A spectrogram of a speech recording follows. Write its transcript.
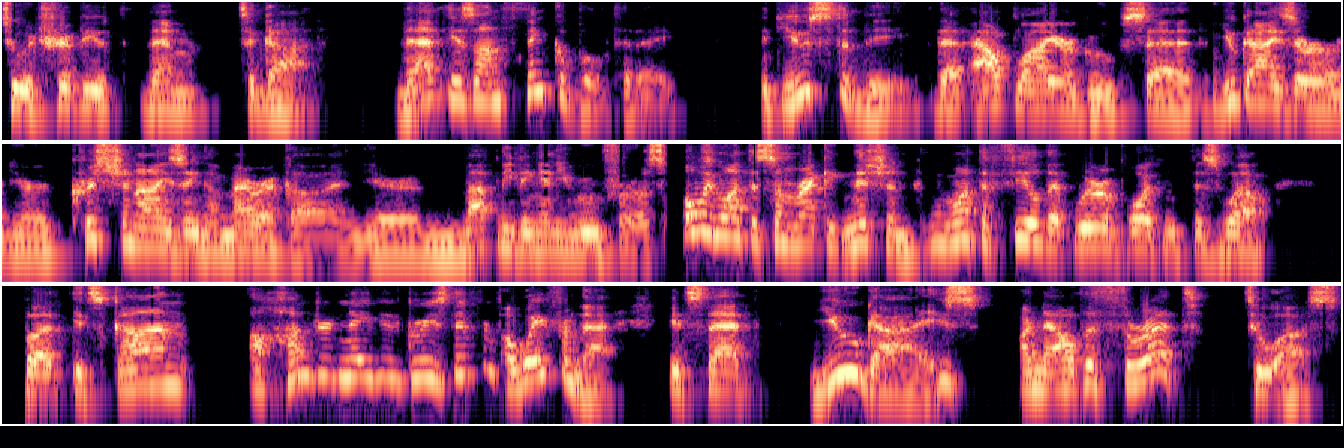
to attribute them to God. That is unthinkable today. It used to be that outlier groups said, you guys are, you're Christianizing America and you're not leaving any room for us. All we want is some recognition. We want to feel that we're important as well. But it's gone 180 degrees different away from that. It's that you guys are now the threat to us.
